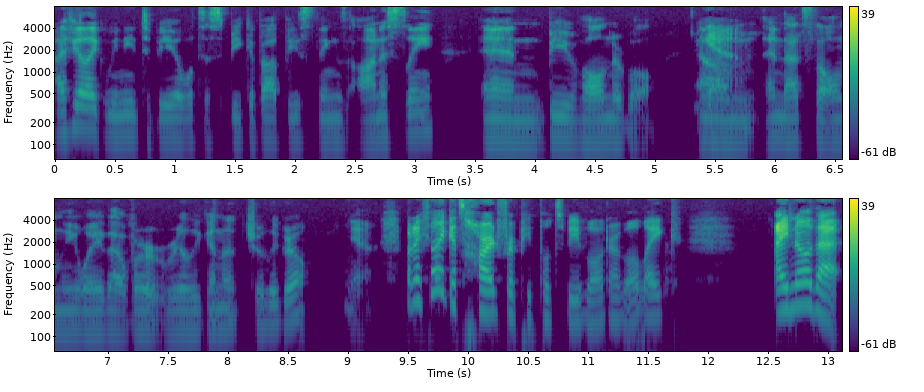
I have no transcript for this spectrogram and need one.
I feel like we need to be able to speak about these things honestly and be vulnerable. Yeah. Um, and that's the only way that we're really gonna truly grow. Yeah. But I feel like it's hard for people to be vulnerable. Like, I know that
